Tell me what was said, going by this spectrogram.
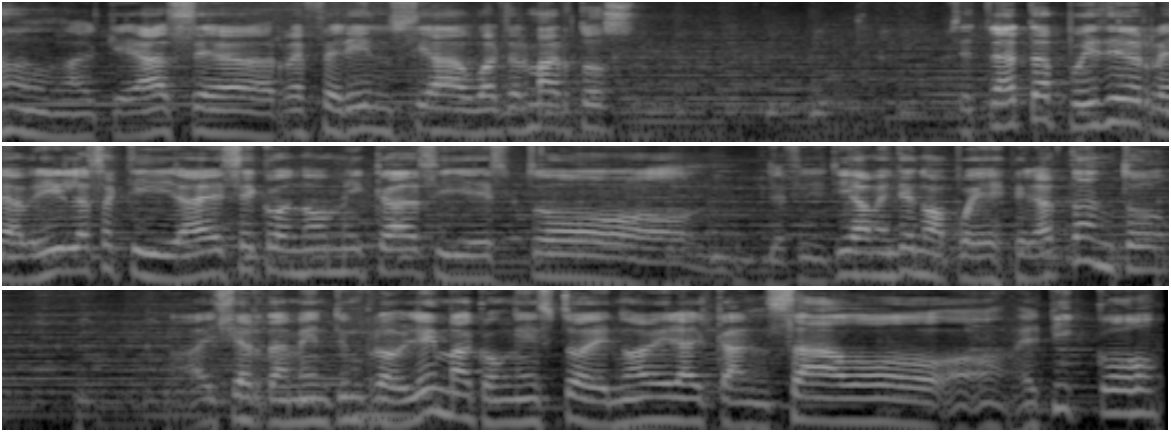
ah, al que hace referencia Walter Martos, se trata pues de reabrir las actividades económicas y esto definitivamente no puede esperar tanto. Hay ciertamente un problema con esto de no haber alcanzado el pico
